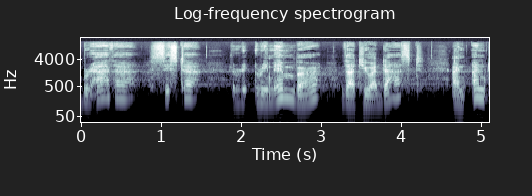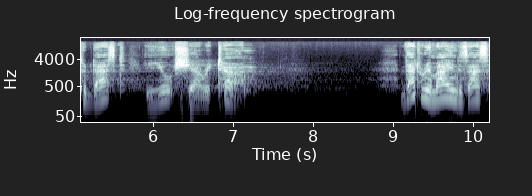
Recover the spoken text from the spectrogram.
Brother, sister, re- remember that you are dust, and unto dust you shall return. That reminds us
